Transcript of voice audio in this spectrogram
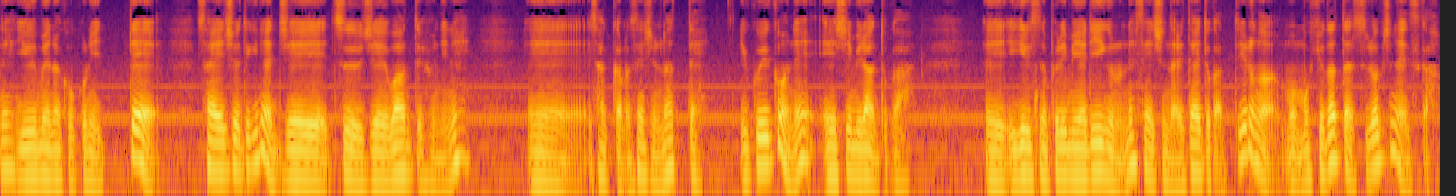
ね、有名なここに行って最終的には J2J1 というふうにねえー、サッカーの選手になってゆくゆくはね AC ミランとか、えー、イギリスのプレミアリーグのね選手になりたいとかっていうのがもう目標だったりするわけじゃないですか。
